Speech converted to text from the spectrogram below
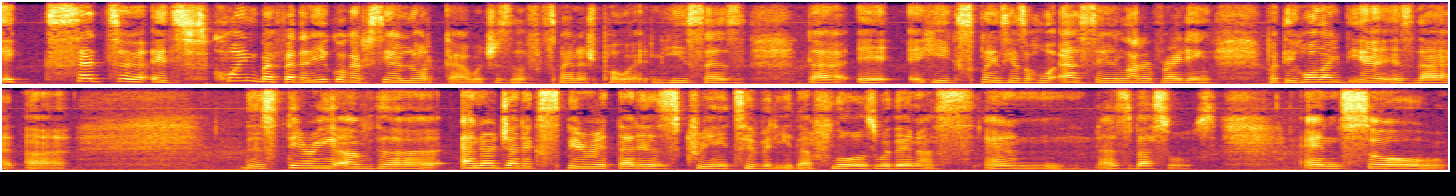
it's said to it's coined by Federico Garcia Lorca, which is a Spanish poet, and he says that it, he explains he has a whole essay and a lot of writing, but the whole idea is that. Uh, this theory of the energetic spirit that is creativity that flows within us and as vessels. And so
